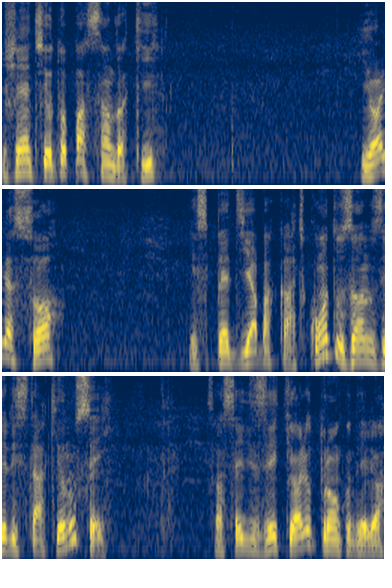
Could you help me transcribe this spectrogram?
Gente, eu tô passando aqui e olha só esse pé de abacate. Quantos anos ele está aqui, eu não sei. Só sei dizer que olha o tronco dele, ó.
